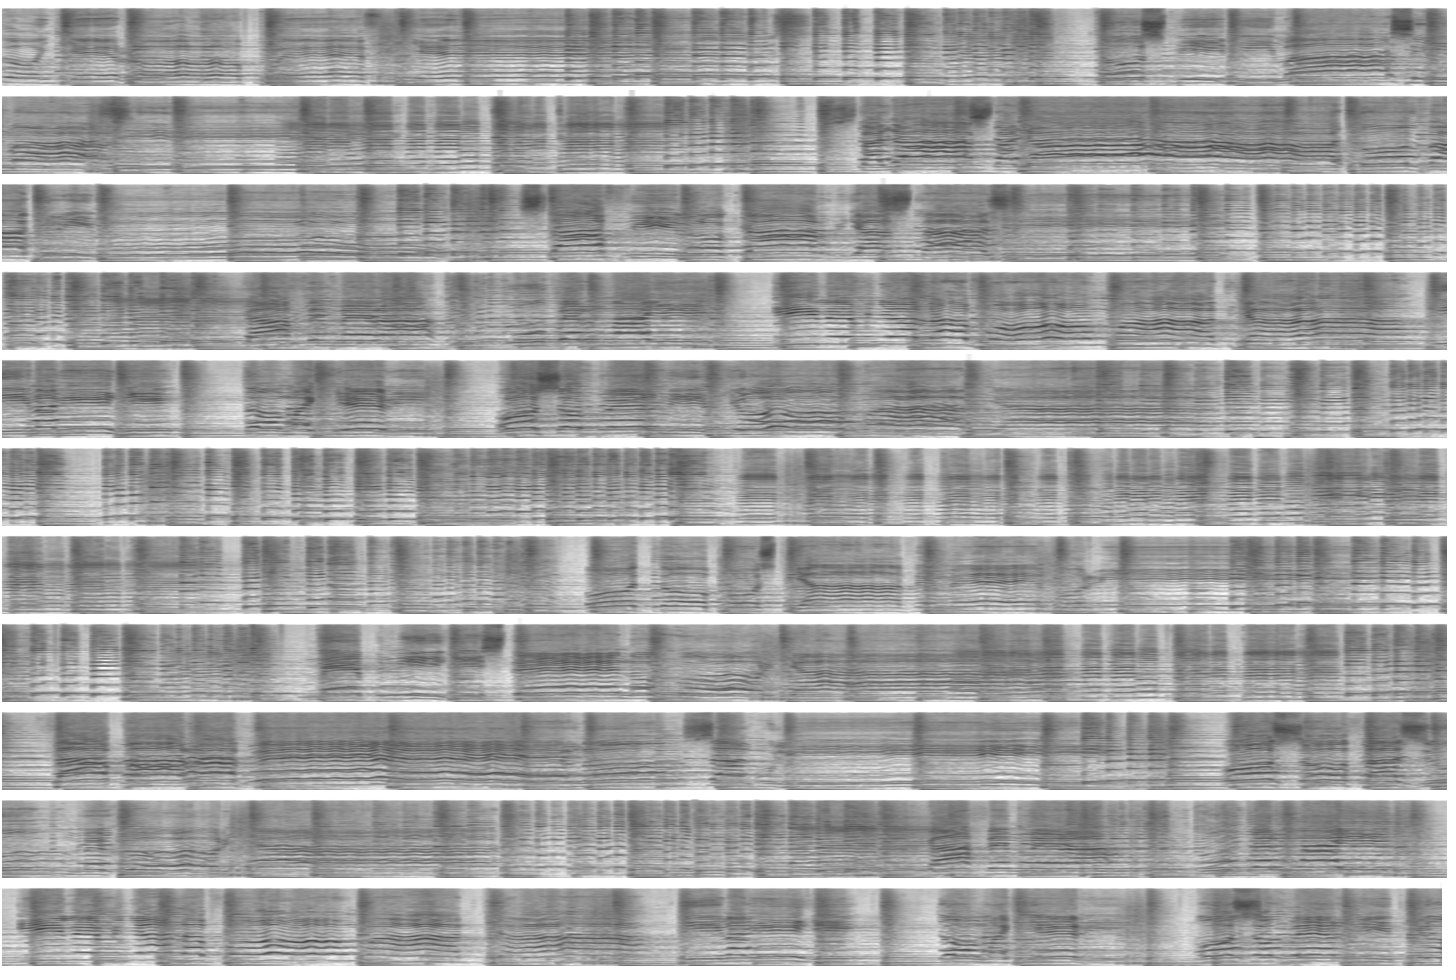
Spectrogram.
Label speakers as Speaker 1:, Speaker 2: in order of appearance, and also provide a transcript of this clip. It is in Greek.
Speaker 1: τον καιρό που έφυγες. Το σπίτι μας στα σταλιά, σταλιά το δάκρυ στα φιλοκάρδια στάζει περνάει είναι μια λαμπομάτια την ανοίγει το μαχαίρι όσο παίρνει πιο μάτια. Ο τόπος πια δεν με χωρεί. Με πνίγει στενοχώρια. Θα παραφέρνω σαν πουλί. Όσο θα ζουν posso per di più.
